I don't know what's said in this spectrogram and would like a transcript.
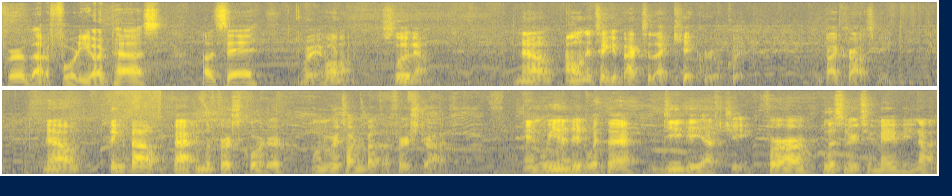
for about a 40 yard pass I would say Wait, hold on. Slow down. Now, I want to take it back to that kick real quick by Crosby. Now, think about back in the first quarter when we were talking about that first drive. And we ended with a DBFG. For our listeners who maybe not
